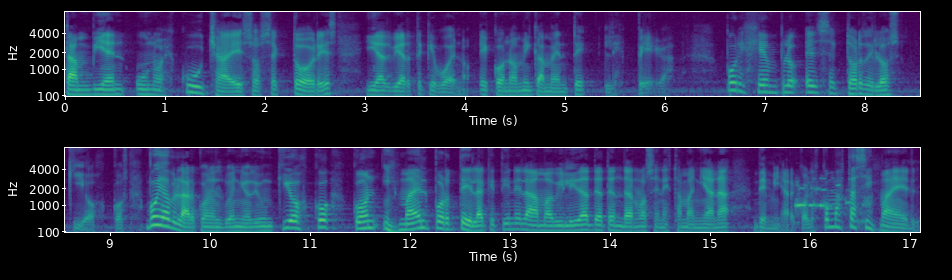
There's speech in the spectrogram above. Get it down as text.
también uno escucha a esos sectores y advierte que, bueno, económicamente les pega. Por ejemplo, el sector de los kioscos. Voy a hablar con el dueño de un kiosco, con Ismael Portela, que tiene la amabilidad de atendernos en esta mañana de miércoles. ¿Cómo estás, Ismael?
